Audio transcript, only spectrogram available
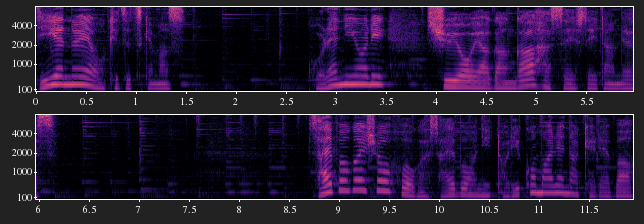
DNA を傷つけます。これにより腫瘍やがんが発生していたんです。細胞外傷法が細胞に取り込まれなければ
